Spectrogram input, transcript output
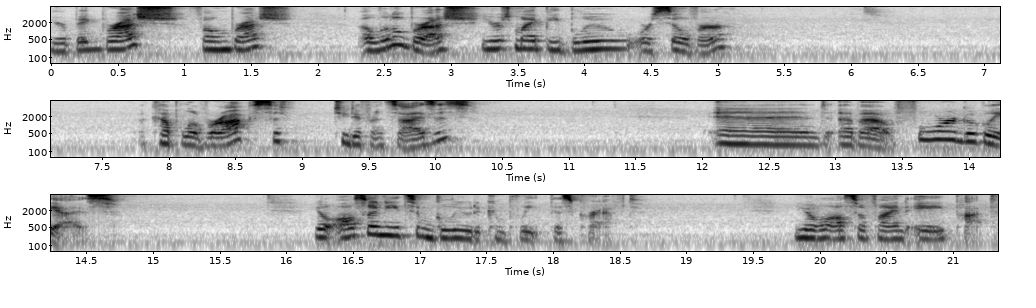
your big brush, foam brush, a little brush, yours might be blue or silver, a couple of rocks of two different sizes, and about four googly eyes. You'll also need some glue to complete this craft. You'll also find a pot,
